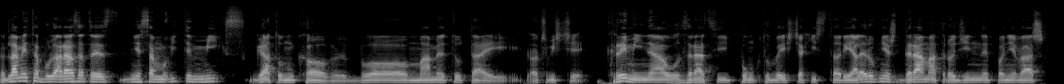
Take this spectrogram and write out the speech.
no dla mnie Tabula Rasa to jest niesamowity miks gatunkowy, bo mamy tutaj oczywiście kryminał z racji punktu wyjścia historii, ale również dramat rodzinny, ponieważ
